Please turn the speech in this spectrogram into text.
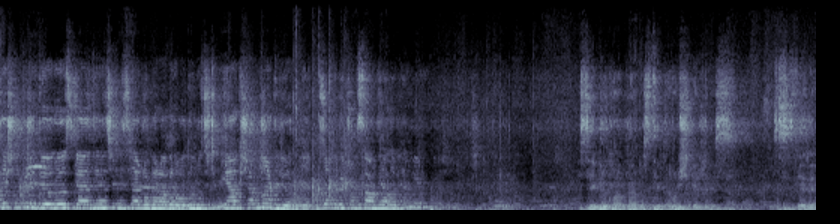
teşekkür ediyoruz. Geldiğiniz için, bizlerle beraber olduğunuz için. iyi akşamlar diliyorum. Muzaffer Hocam sahneye alabilir miyim? Sevgili konuklarımız tekrar hoş geldiniz. Sizleri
